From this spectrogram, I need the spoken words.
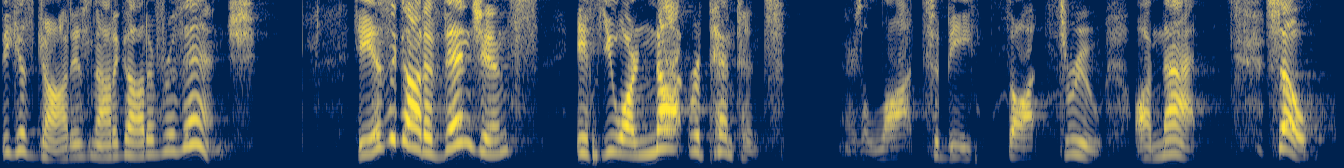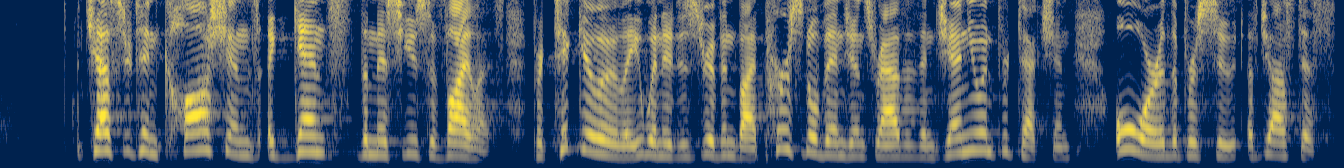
Because God is not a God of revenge. He is a God of vengeance if you are not repentant. There's a lot to be thought through on that. So, Chesterton cautions against the misuse of violence, particularly when it is driven by personal vengeance rather than genuine protection or the pursuit of justice.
